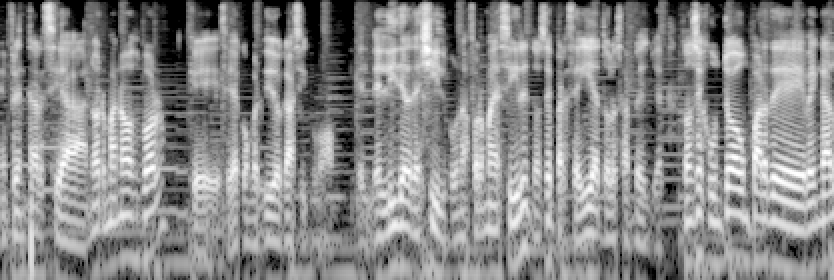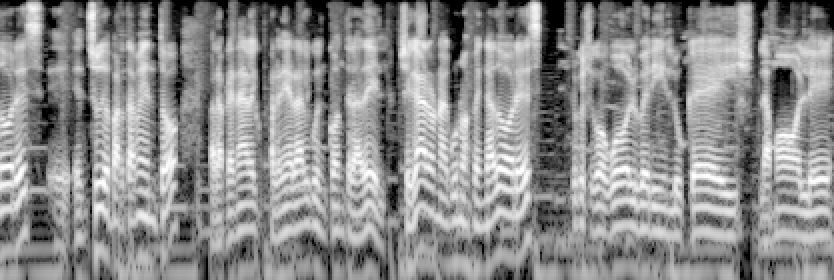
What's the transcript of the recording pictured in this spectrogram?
enfrentarse a Norman Osborn, que se había convertido casi como el, líder de S.H.I.E.L.D., por una forma de decir, entonces perseguía a todos los Avengers. Entonces juntó a un par de Vengadores eh, en su departamento para planear, planear algo en contra de él. Llegaron algunos Vengadores, creo que llegó Wolverine, Luke Cage, La Mole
